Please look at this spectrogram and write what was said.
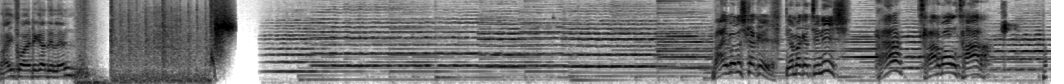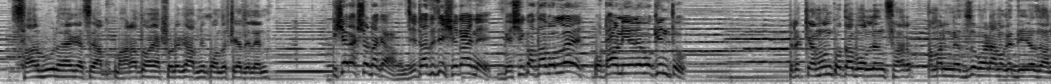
ভাই কয় টাকা দিলেন? ভাই বলিস কাকে? তুই আমাকে চিনিস? হ্যাঁ? ছাড় বল ছাড়। স্যার ভুল হয়ে গেছে। ভাড়া তো হয় একশো টাকা আপনি পঞ্চাশ টাকা দিলেন। কিসের একশো টাকা? যেটা দিছি সেটাই নে। বেশি কথা বললে ওটাও নিয়ে নেব কিন্তু। এটা কেমন কথা বললেন স্যার? আমার ন্যায্য ভাড়া আমাকে দিয়ে যান।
